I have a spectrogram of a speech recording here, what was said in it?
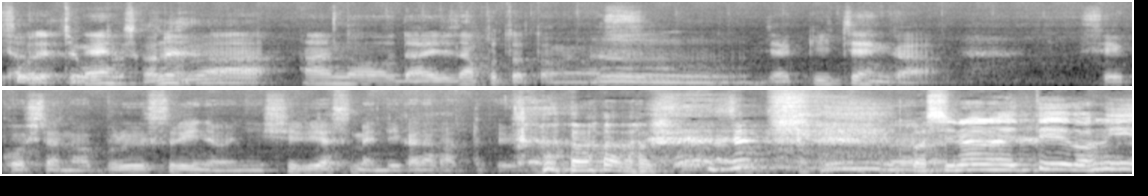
やるってことそうですねですかね。それはあの大事なことだと思います。うん。ジャッキー・チェンが成功したのはブルース・リーのようにシリアス面でいかなかったという。まあ、知らない程度に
